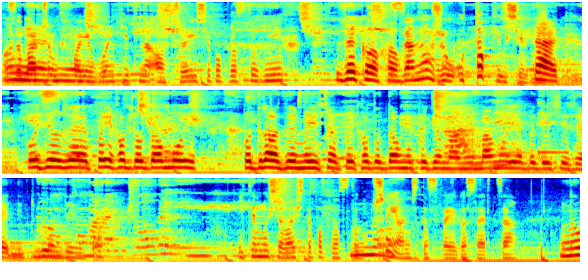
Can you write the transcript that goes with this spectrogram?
O nie, Zobaczył nie. twoje błękitne oczy i się po prostu w nich Zakochał. zanurzył, utopił się w nich. Tak, powiedział, że pojechał do domu i po drodze myślał, pojechał do domu, powiedział mamie, mamo ja będę się żenić, blondynką. pomarańczowe i ty musiałaś to po prostu przyjąć do swojego serca. No,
